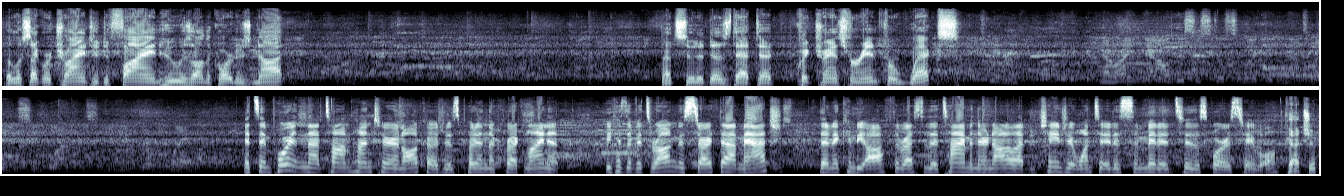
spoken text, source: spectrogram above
But it looks like we're trying to define who is on the court and who's not. Matsuda does that uh, quick transfer in for Wex. Now, right now, this is still selected, and that's why you see black. So you need to go blank. It's important that Tom Hunter and all coaches put in the correct lineup because if it's wrong to start that match, then it can be off the rest of the time, and they're not allowed to change it once it is submitted to the scorer's table. Gotcha.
